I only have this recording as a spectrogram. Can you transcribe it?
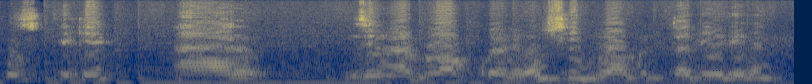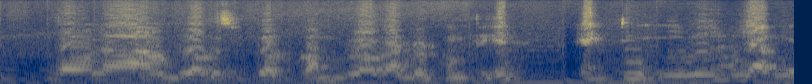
পোস্ট থেকে যে ব্লগ করে নেবেন, সেই ব্লগটা দিয়ে দেবেন। যেমন blog dot com blogger dot com থেকে। একটি ইমেল হলে আপনি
